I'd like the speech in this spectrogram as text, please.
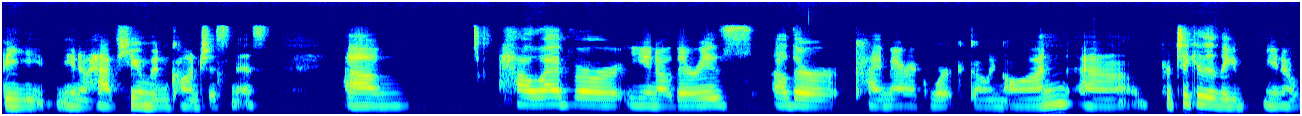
be you know have human consciousness um, however, you know, there is other chimeric work going on, uh, particularly, you know,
